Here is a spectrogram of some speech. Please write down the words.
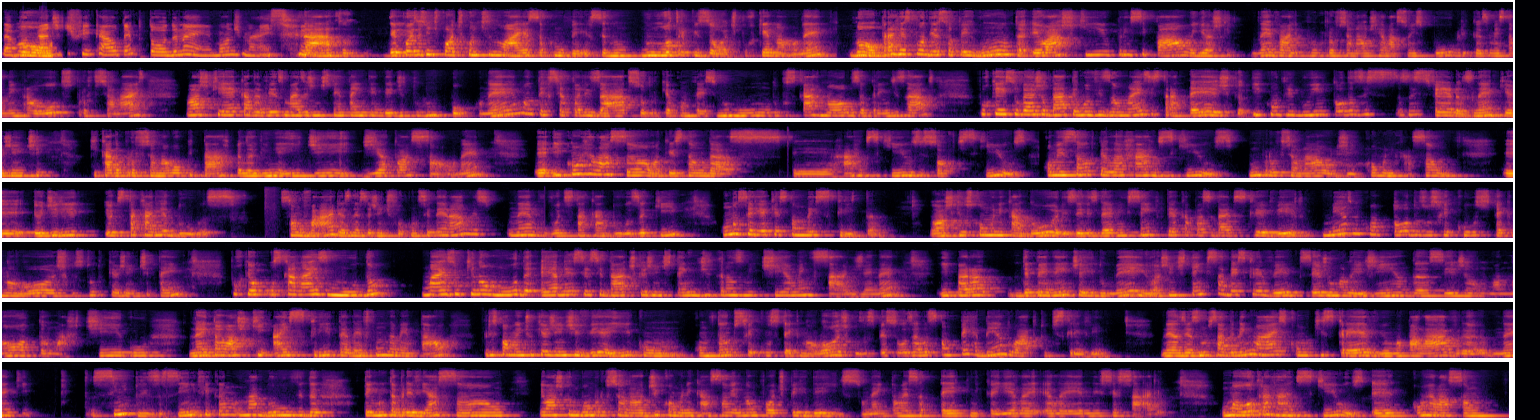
Dá vontade Bom, de ficar o tempo todo, né? É bom demais. Exato. Depois a gente pode continuar essa conversa num, num outro episódio, por que não, né? Bom, para responder a sua pergunta, eu acho que o principal, e eu acho que né, vale para um profissional de relações públicas, mas também para outros profissionais, eu acho que é cada vez mais a gente tentar entender de tudo um pouco, né? Manter-se atualizado sobre o que acontece no mundo, buscar novos aprendizados, porque isso vai ajudar a ter uma visão mais estratégica e contribuir em todas as esferas, né? Que a gente, que cada profissional optar pela linha aí de, de atuação, né? É, e com relação à questão das é, hard skills e soft skills, começando pela hard skills, um profissional de comunicação, é, eu diria, eu destacaria duas. São várias, né, se a gente for considerar, mas né, vou destacar duas aqui. Uma seria a questão da escrita. Eu acho que os comunicadores, eles devem sempre ter a capacidade de escrever, mesmo com todos os recursos tecnológicos, tudo que a gente tem, porque os canais mudam mas o que não muda é a necessidade que a gente tem de transmitir a mensagem, né? E para, dependente aí do meio, a gente tem que saber escrever, seja uma legenda, seja uma nota, um artigo, né? Então, eu acho que a escrita, ela é fundamental, principalmente o que a gente vê aí com, com tantos recursos tecnológicos, as pessoas, elas estão perdendo o hábito de escrever, né? Às vezes não sabe nem mais como que escreve uma palavra, né, que simples assim, fica na dúvida, tem muita abreviação. Eu acho que um bom profissional de comunicação, ele não pode perder isso, né? Então, essa técnica aí, ela, ela é necessária. Uma outra hard skills é com relação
